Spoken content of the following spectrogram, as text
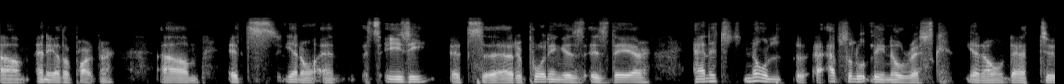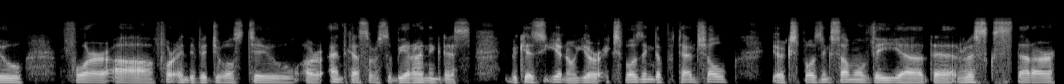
um, any other partner. Um, it's you know, and it's easy. It's uh, reporting is is there, and it's no absolutely no risk. You know that to for uh, for individuals to or end customers to be running this because you know you're exposing the potential, you're exposing some of the uh, the risks that are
